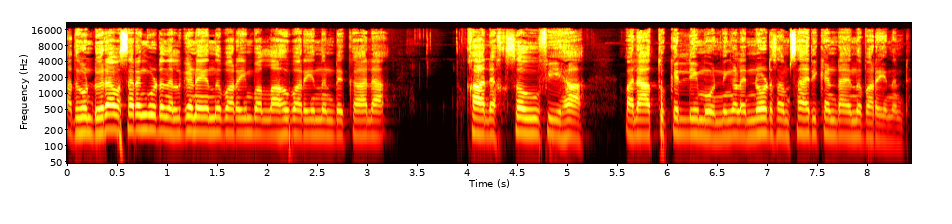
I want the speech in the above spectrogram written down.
അതുകൊണ്ട് ഒരു അവസരം കൂടെ നൽകണേ എന്ന് പറയുമ്പോൾ അള്ളാഹു പറയുന്നുണ്ട് കാല ഖാല സൗഫിഹ വലാ തുക്കല്ലിമൂൻ നിങ്ങൾ എന്നോട് സംസാരിക്കണ്ട എന്ന് പറയുന്നുണ്ട്.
